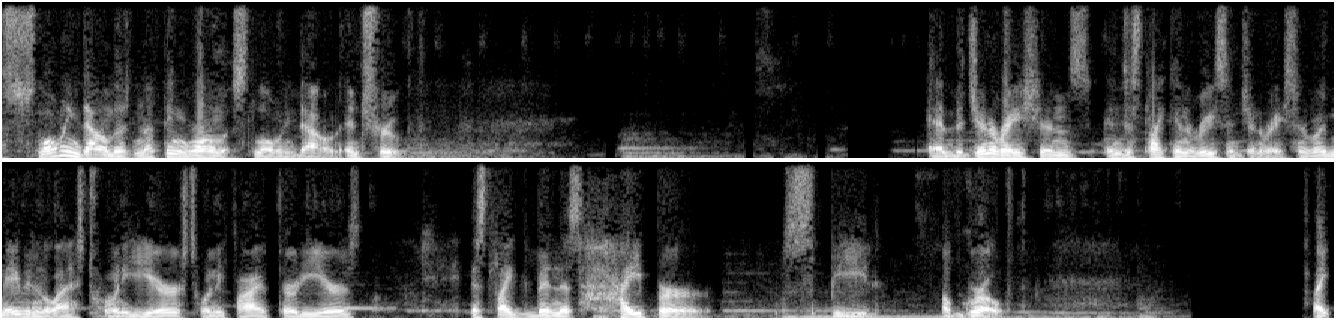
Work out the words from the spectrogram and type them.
slowing down there's nothing wrong with slowing down in truth And the generations, and just like in recent generations, but maybe in the last 20 years, 25, 30 years, it's like been this hyper speed of growth. Like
